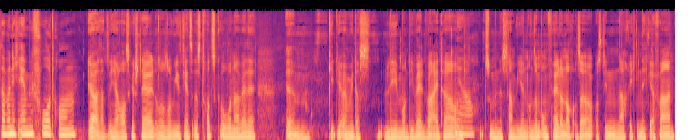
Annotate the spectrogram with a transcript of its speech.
Da bin ich irgendwie froh drum. Ja, es hat sich herausgestellt, also so wie es jetzt ist, trotz Corona-Welle, ähm, geht ja irgendwie das Leben und die Welt weiter. Und Ja. zumindest haben wir in unserem Umfeld und auch aus, den Nachrichten nicht erfahren,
